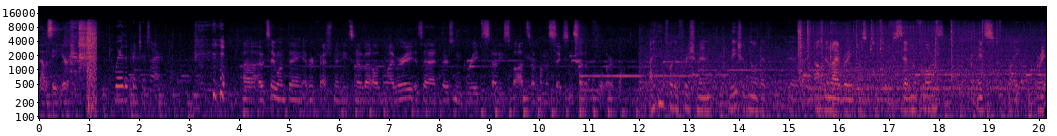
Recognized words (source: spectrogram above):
That was eight year. Where the printers are. Uh, I would say one thing every freshman needs to know about Alden Library is that there's some great study spots up on the sixth and seventh floor. I think for the freshmen, they should know that the Alden Library constitutes of seven floors. It's like a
